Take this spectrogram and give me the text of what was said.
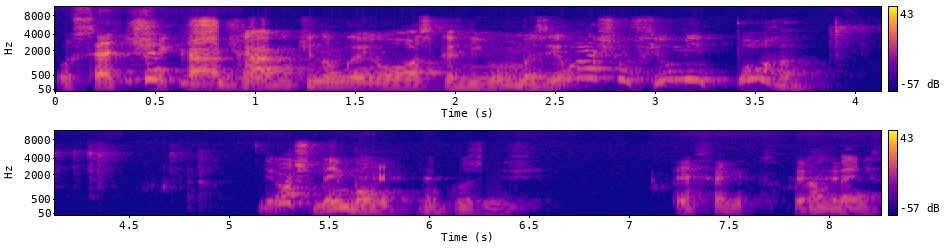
o set de Chicago. Chicago. que não ganhou Oscar nenhum, mas eu acho um filme, porra. Eu acho bem bom, inclusive. Perfeito, perfeito. Também.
